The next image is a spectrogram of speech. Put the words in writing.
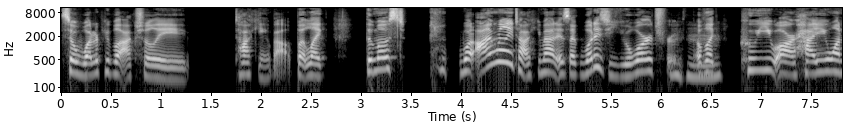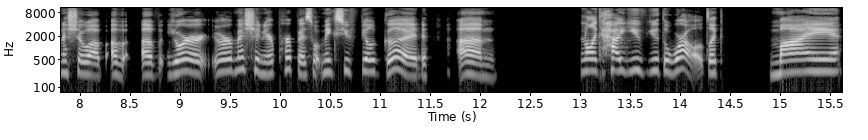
so what are people actually talking about? But like the most what I'm really talking about is like what is your truth mm-hmm. of like mm-hmm. who you are, how you want to show up, of of your your mission, your purpose, what makes you feel good, um, and like how you view the world. Like my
